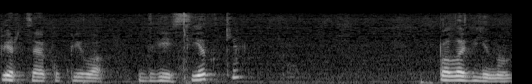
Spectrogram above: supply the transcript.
Перца я купила две сетки. Половину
